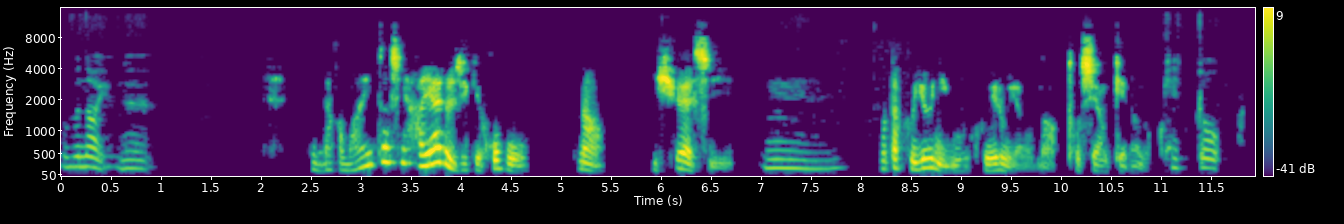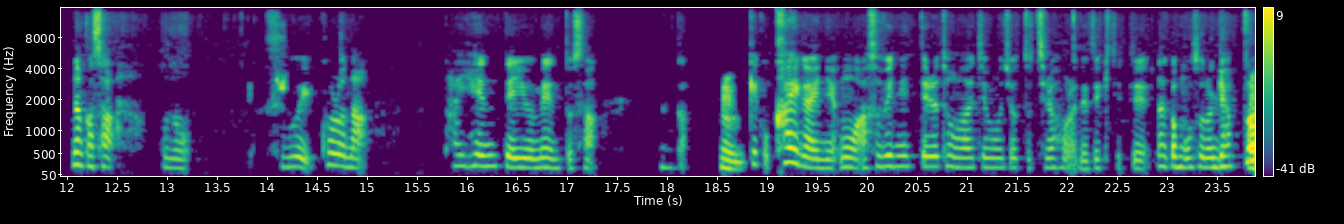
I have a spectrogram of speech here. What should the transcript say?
危ないよね。でもなんか毎年流行る時期ほぼな、一緒やし、うん。また冬に増えるんやろな。年明けなのか。きっと。なんかさ、この、すごいコロナ大変っていう面とさ、なんかうん。結構海外にもう遊びに行ってる友達もちょっとちらほら出てきてて、なんかもうそのギャップが。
